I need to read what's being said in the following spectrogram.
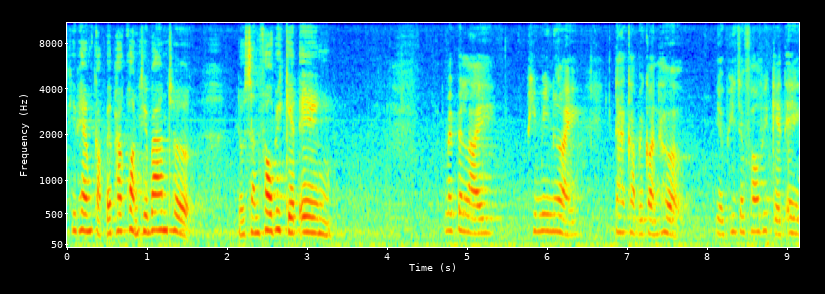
พี่แพมกลับไปพักผ่อนที่บ้านเถอะ เดี๋ยวฉันเฝ้าพี่เกตเอง ไม่เป็นไร พี่ไม่เหนื่อย ดากลับไปก่อนเถอะ เดี๋ยวพี่จะเฝ้าพี่เกตเอง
